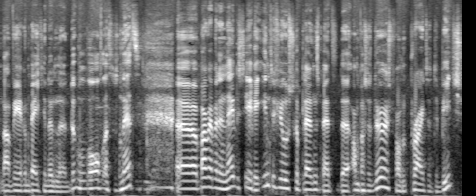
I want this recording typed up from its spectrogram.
nou weer een beetje een dubbelrol, net als net. Maar we hebben een hele serie interviews gepland met de ambassadeurs van Pride at the Beach.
